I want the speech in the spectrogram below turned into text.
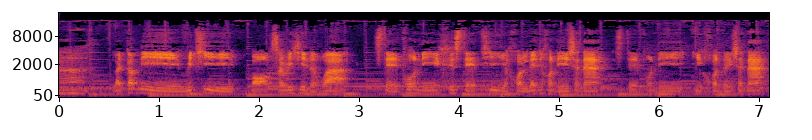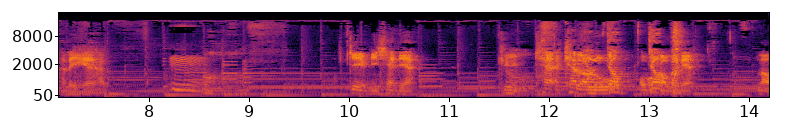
อ่าแล้วก็มีวิธีบอกสักวิธีหนึ่งว่า state พวกนี้คือ state ที่คนเล่นคนนี้ชนะ state พวกนี้อีกคนหนึ่งชนะอะไรเงี้ยครับ อืมอ๋อเกมมีแค่เนี้ย คือออแค่แค่เรารู้จบองค์ประกอบจบพวกเนี้ยเรา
